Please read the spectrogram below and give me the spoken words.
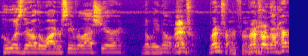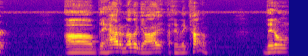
Who was their other wide receiver last year? Nobody knows. Renfrow. Renfrow. Renfrow, Renfrow, yeah. got hurt. Um, they had another guy. I think they cut him. They don't.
